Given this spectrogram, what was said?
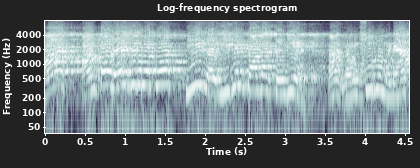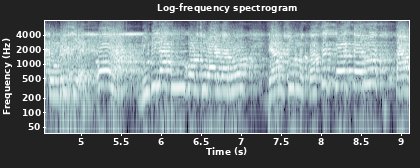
ಹಾ ಹೇಳಿ ಸಿಗ್ಬೇಕು. ಈಗ ಈಗಿನ ಕಾಲದಾಗ ತಂಗಿ ಹಾ ಹೆಂಗಸೂರ್ನ ಮನ್ಯಾಗ ಕುಂಡ್ರಿಸಿ. ದುಡಿಲಾಕ ಹೂ ಕೊಡ್ಸುರಾಡ್ದಾರು ಹೆಂಗಸೂರ್ನ ಕಸಕ್ ಕಳಿಸ್ತಾರು ತಾವ್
